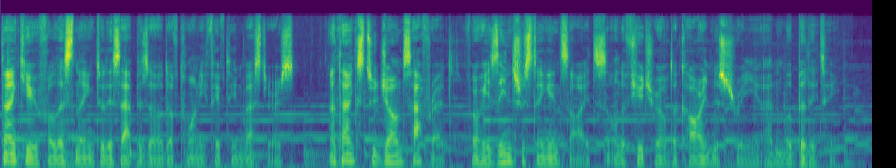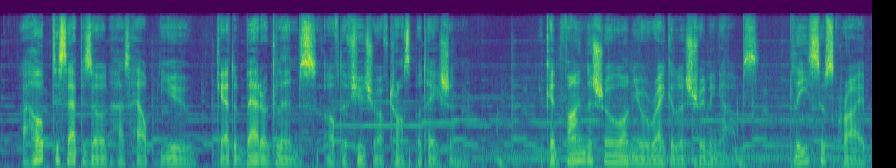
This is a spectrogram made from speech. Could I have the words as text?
Thank you for listening to this episode of 2050 Investors, and thanks to John Saffrett for his interesting insights on the future of the car industry and mobility. I hope this episode has helped you get a better glimpse of the future of transportation. You can find the show on your regular streaming apps. Please subscribe,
